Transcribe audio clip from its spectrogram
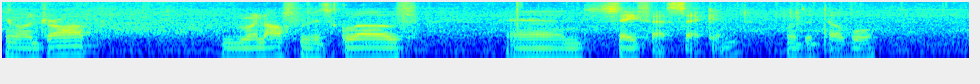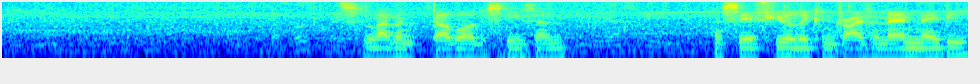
He's gonna drop. Went off of his glove and safe at second with a double. It's 11th double of the season. Let's see if Yuli can drive him in maybe.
